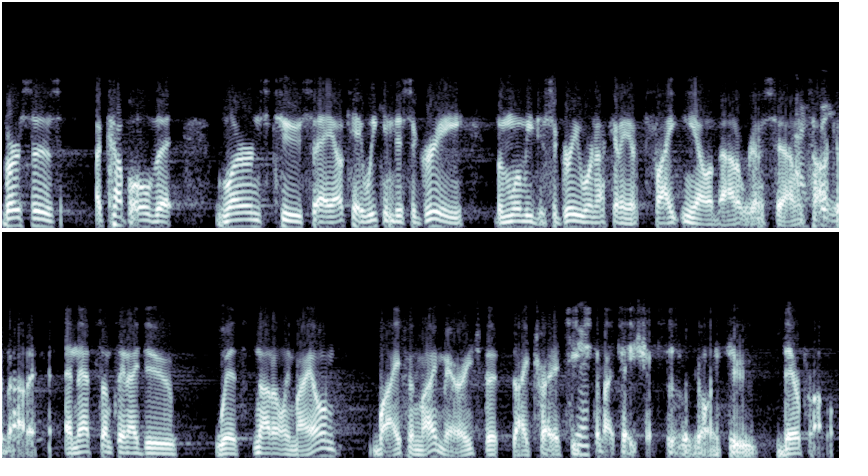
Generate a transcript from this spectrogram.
versus a couple that learns to say, okay, we can disagree, but when we disagree, we're not going to fight and yell about it. We're going to sit down and I talk see. about it. And that's something I do with not only my own wife and my marriage, but I try to teach Yeah. to my patients as we're going through their problems.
